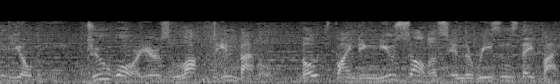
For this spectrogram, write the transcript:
and Yomi, two warriors locked in battle, both finding new solace in the reasons they fight.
